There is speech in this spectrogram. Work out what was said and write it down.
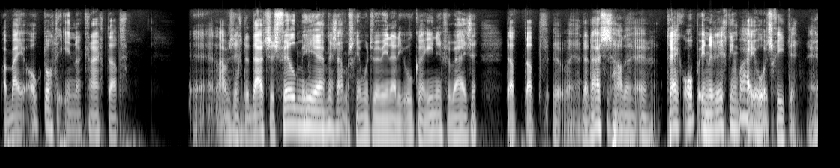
waarbij je ook toch de indruk krijgt dat, uh, laten we zeggen, de Duitsers veel meer, misschien moeten we weer naar die Oekraïne verwijzen, dat, dat eh, de Duitsers hadden uh, trek op in de richting waar je hoort schieten. Hè?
